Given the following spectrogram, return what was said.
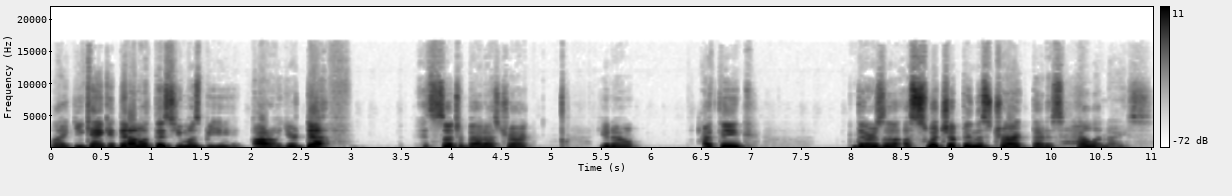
Like you can't get down with this, you must be I don't know, you're deaf. It's such a badass track. You know, I think there's a, a switch up in this track that is hella nice.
